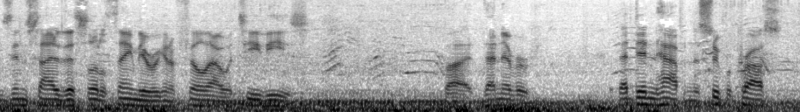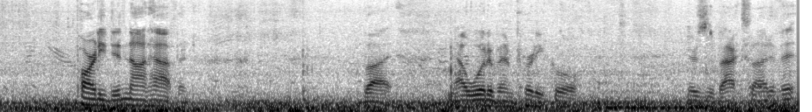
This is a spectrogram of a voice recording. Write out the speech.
He's inside of this little thing they were gonna fill that with TVs. But that never, that didn't happen. The Supercross party did not happen. But that would have been pretty cool. There's the backside of it.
